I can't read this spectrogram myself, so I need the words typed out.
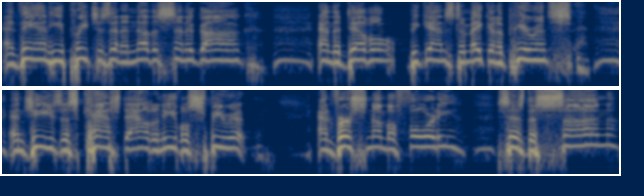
and then he preaches in another synagogue, and the devil begins to make an appearance, and Jesus cast out an evil spirit. And verse number 40 says, The sun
